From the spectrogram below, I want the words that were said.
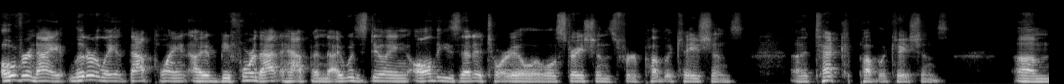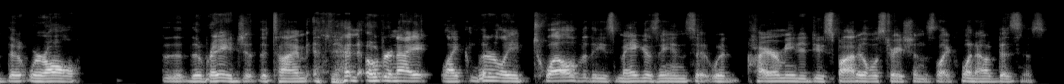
overnight, literally at that point, I before that happened, I was doing all these editorial illustrations for publications, uh, tech publications um, that were all the, the rage at the time. And then overnight, like literally 12 of these magazines that would hire me to do spot illustrations like went out of business.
